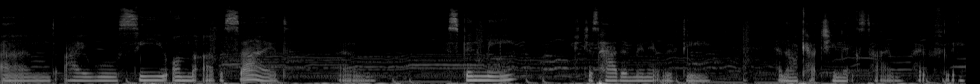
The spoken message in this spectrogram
and i will see you on the other side um, it's been me. You've just had a minute with D, and I'll catch you next time, hopefully.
